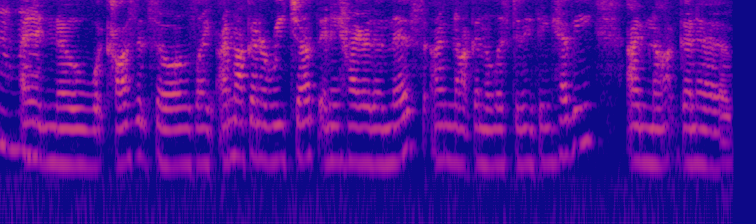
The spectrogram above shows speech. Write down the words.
Mhm. I didn't know what caused it, so I was like, I'm not going to reach up any higher than this. I'm not going to lift anything heavy. I'm not going to,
